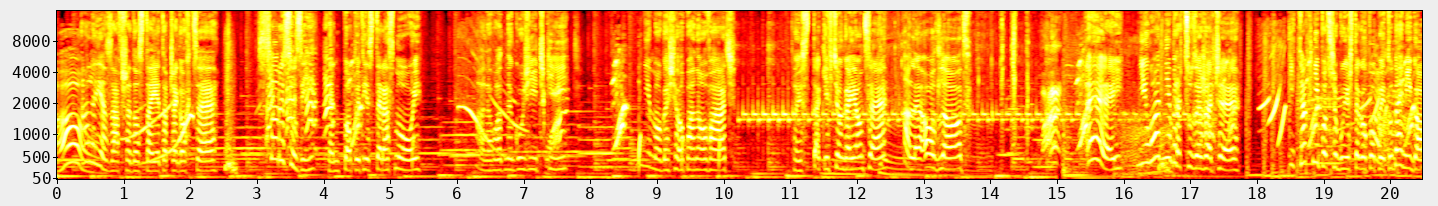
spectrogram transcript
Oh. ale ja zawsze dostaję to, czego chcę. Sorry, Suzy, ten popyt jest teraz mój. Ale ładne guziczki. Nie mogę się opanować. To jest takie wciągające, ale odlot. Ej, nieładnie brać cudze rzeczy. I tak nie potrzebujesz tego popytu, daj mi go.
